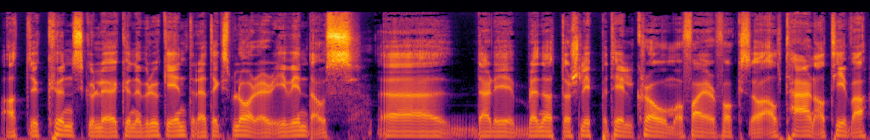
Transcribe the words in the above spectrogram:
at du kun skulle kunne bruke Internet Explorer i Windows, eh, der de ble nødt til å slippe til Chrome og Firefox og alternativer.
